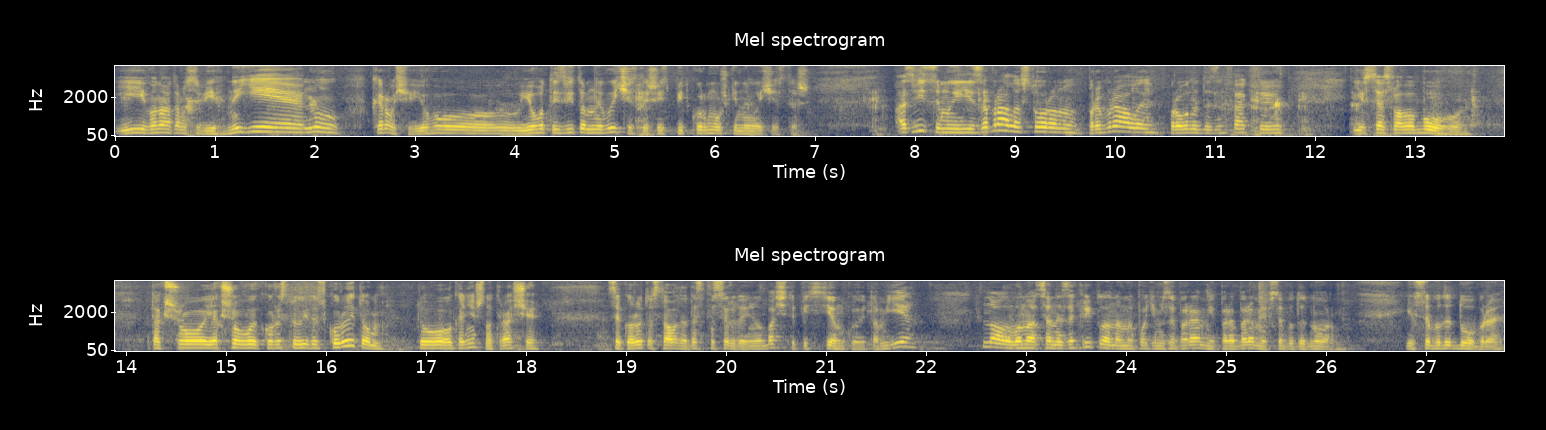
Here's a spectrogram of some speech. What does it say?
І вона там собі гниє. Ну, коротше, його, його ти звітом не вичистиш і з-під кормушки не вичистиш. А звідси ми її забрали в сторону, прибрали, провели дезінфекцію і все, слава Богу. Так що, якщо ви користуєтесь коритом, то, звісно, краще це корито ставити десь посередині. Бачите, під стінкою там є. Ну, але вона це не закріплена, ми потім заберемо і переберемо, і все буде норм. І все буде добре.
